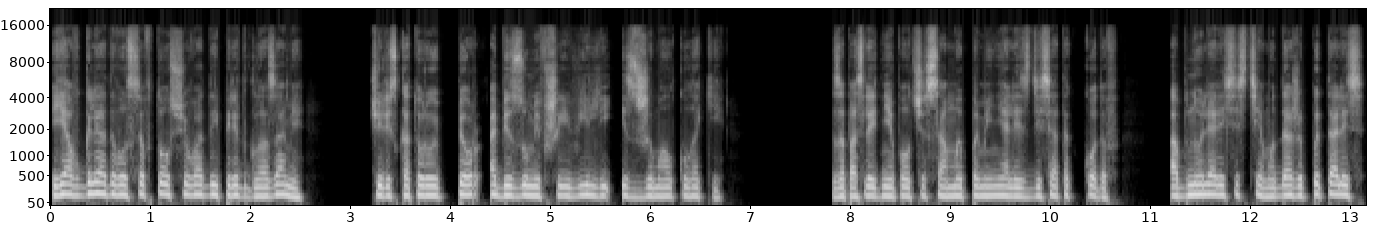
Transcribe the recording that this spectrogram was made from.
Я вглядывался в толщу воды перед глазами, через которую пер обезумевший Вилли и сжимал кулаки. За последние полчаса мы поменялись десяток кодов, обнуляли систему, даже пытались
